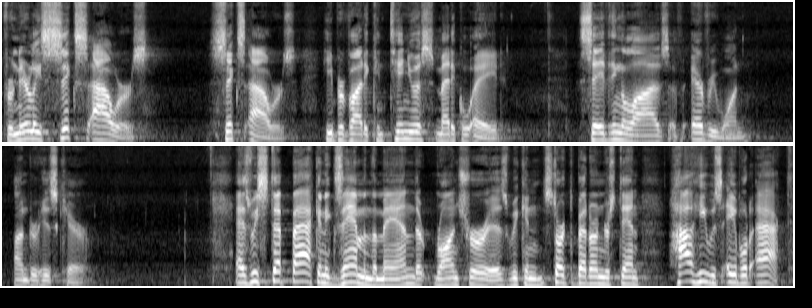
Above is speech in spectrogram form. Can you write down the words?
For nearly six hours, six hours, he provided continuous medical aid, saving the lives of everyone under his care. As we step back and examine the man that Ron Shurer is, we can start to better understand how he was able to act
